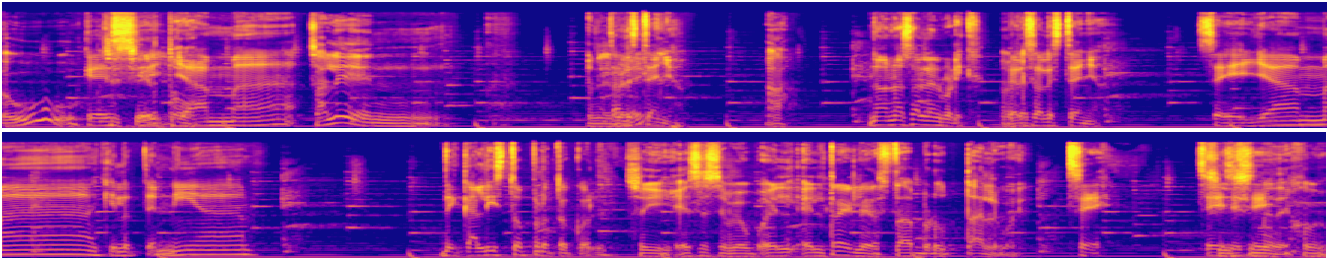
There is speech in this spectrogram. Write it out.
Uh, que se llama. Sale en. en el sale este año. Ah. No, no sale en el break, pero sale este año. Se llama. Aquí lo tenía. De Calisto Protocol. Sí, ese se ve. El, el tráiler está brutal, güey. Sí. Sí, sí, sí. me dejó.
